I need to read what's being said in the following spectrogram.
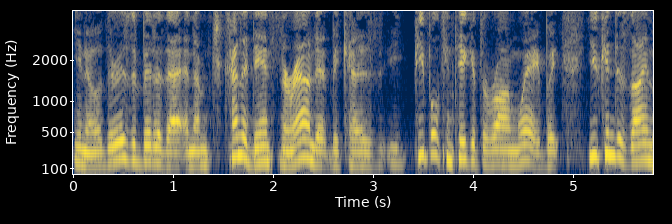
you know, there is a bit of that, and I'm kind of dancing around it because people can take it the wrong way. But you can design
